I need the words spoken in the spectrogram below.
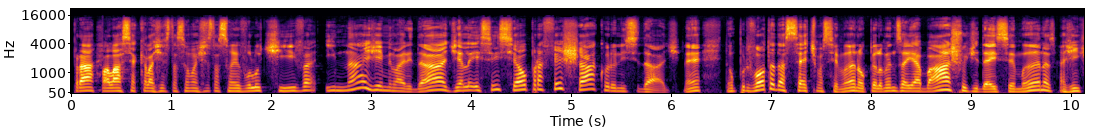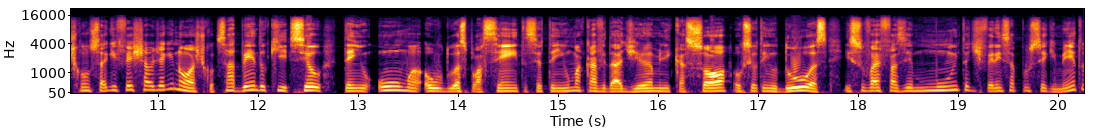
para falar se aquela gestação é uma gestação evolutiva e na gemilaridade ela é essencial para fechar a cronicidade, né? Então, por volta da sétima semana ou pelo menos aí abaixo de 10 semanas, a gente consegue fechar o diagnóstico, sabendo que se eu tenho uma ou duas placentas, se eu tenho uma cavidade âmnica só ou se eu tenho duas, isso vai fazer muita diferença para o segmento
